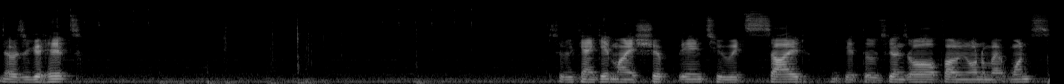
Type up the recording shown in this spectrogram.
That was a good hit. So we can't get my ship into its side. And get those guns all firing on them at once.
